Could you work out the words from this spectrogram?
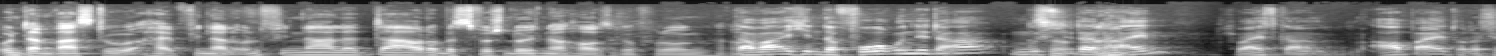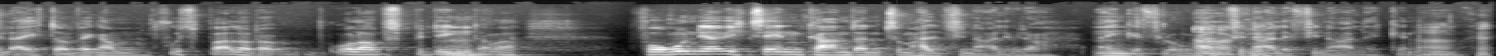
Und dann warst du Halbfinale und Finale da oder bist zwischendurch nach Hause geflogen? Da war ich in der Vorrunde da, musste so, dann aha. heim. Ich weiß gar nicht, Arbeit oder vielleicht auch wegen am Fußball oder urlaubsbedingt, mhm. aber Vorrunde habe ich gesehen, kam dann zum Halbfinale wieder mhm. eingeflogen. Ah, Halbfinale, okay. Finale, genau. Ah, okay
